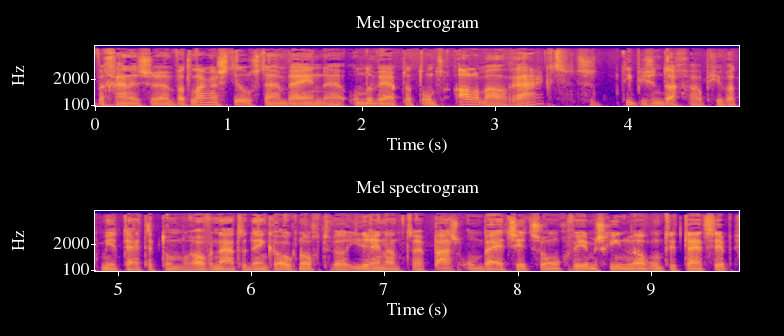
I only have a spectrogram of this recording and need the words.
we gaan eens uh, wat langer stilstaan bij een onderwerp dat ons allemaal raakt. Het is typisch een dag waarop je wat meer tijd hebt om erover na te denken ook nog. Terwijl iedereen aan het paasontbijt zit, zo ongeveer misschien wel rond dit tijdstip.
